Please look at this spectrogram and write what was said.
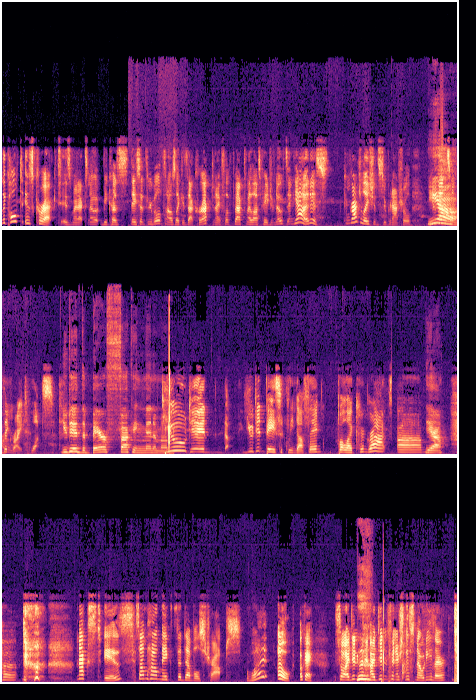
the Colt is correct. Is my next note because they said three bullets and I was like, is that correct? And I flipped back to my last page of notes and yeah, it is. Congratulations, Supernatural. You did something right once. You did the bare fucking minimum. You did. You did basically nothing, but like, congrats. Um. yeah. Huh. Next is somehow make the devil's traps. What? Oh, okay. So I didn't I didn't finish this note either. uh,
